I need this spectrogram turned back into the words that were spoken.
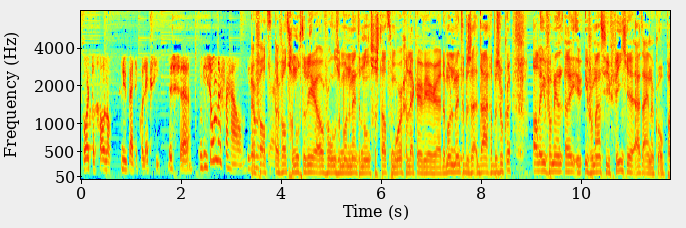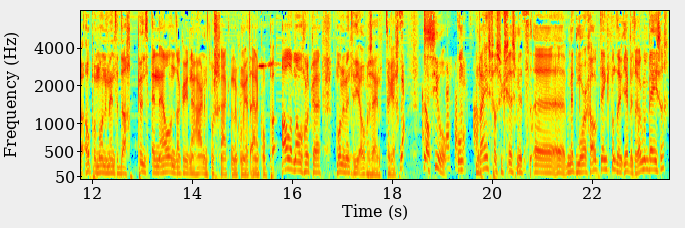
hoort er gewoon nog nu bij de collectie. Dus een bijzonder verhaal. Een bijzonder er, valt, er valt genoeg te leren over onze monumenten in onze stad. Morgen lekker weer de monumentendagen bezoeken. Alle informatie vind je uiteindelijk op openmonumentendag.nl. En dan kun je naar Haarlem toeschakelen. En dan kom je uiteindelijk op alle mogelijke monumenten die open zijn terecht. Ja, klopt. Cecile, onwijs veel succes met, met morgen ook, denk ik. Want jij bent er ook mee bezig.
